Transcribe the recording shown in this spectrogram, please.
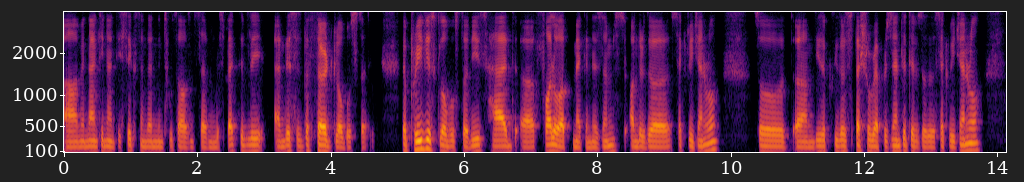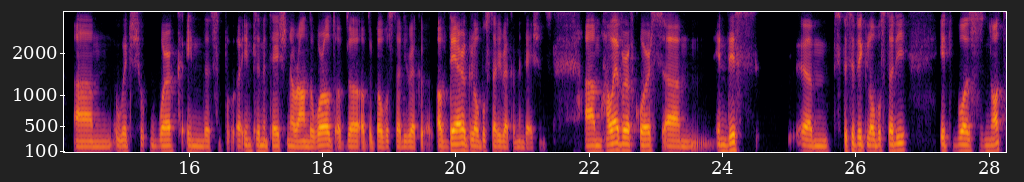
um, in 1996 and then in 2007, respectively. And this is the third global study. The previous global studies had uh, follow up mechanisms under the Secretary General. So um, these, are, these are special representatives of the Secretary General um, which work in the uh, implementation around the world of the of the global study of their global study recommendations. Um, however, of course, um, in this um, specific global study, it was not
